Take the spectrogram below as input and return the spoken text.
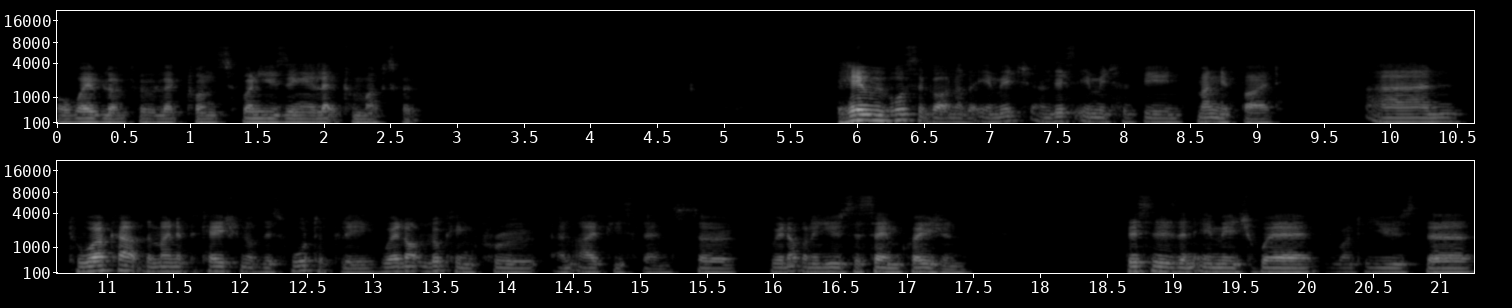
or wavelength of electrons when using an electron microscope. Here we've also got another image and this image has been magnified. And to work out the magnification of this water flea, we're not looking through an eyepiece lens, so we're not going to use the same equation. This is an image where we want to use the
